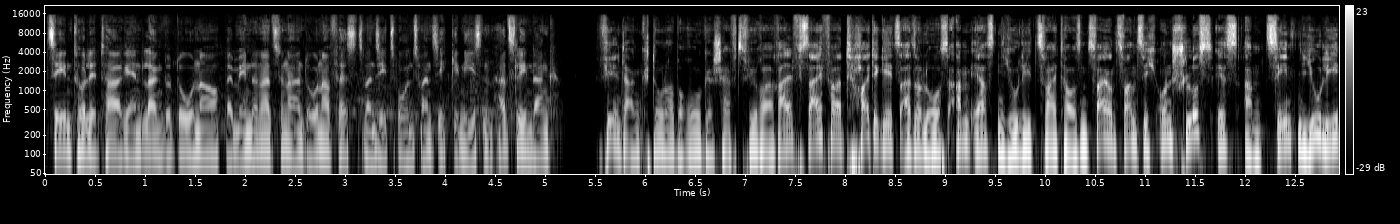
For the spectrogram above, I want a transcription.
zehn tolle Tage entlang der Donau beim Internationalen Donaufest 2022 genießen. Herzlichen Dank. Vielen Dank, Donaubüro-Geschäftsführer Ralf Seifert. Heute geht's also los am 1. Juli 2022 und Schluss ist am 10. Juli.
